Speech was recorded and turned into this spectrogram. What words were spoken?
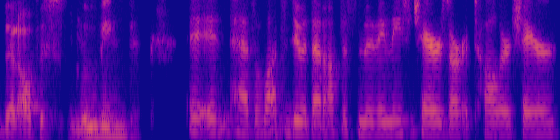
that office moving? It, it has a lot to do with that office moving. These chairs are a taller chair.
